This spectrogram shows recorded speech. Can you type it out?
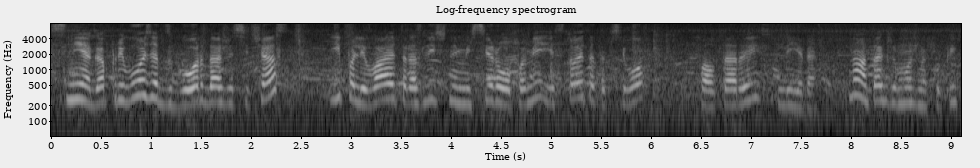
снега привозят с гор даже сейчас и поливают различными сиропами. И стоит это всего полторы лиры. Ну, а также можно купить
